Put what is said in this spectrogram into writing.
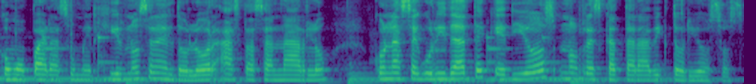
como para sumergirnos en el dolor hasta sanarlo, con la seguridad de que Dios nos rescatará victoriosos.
